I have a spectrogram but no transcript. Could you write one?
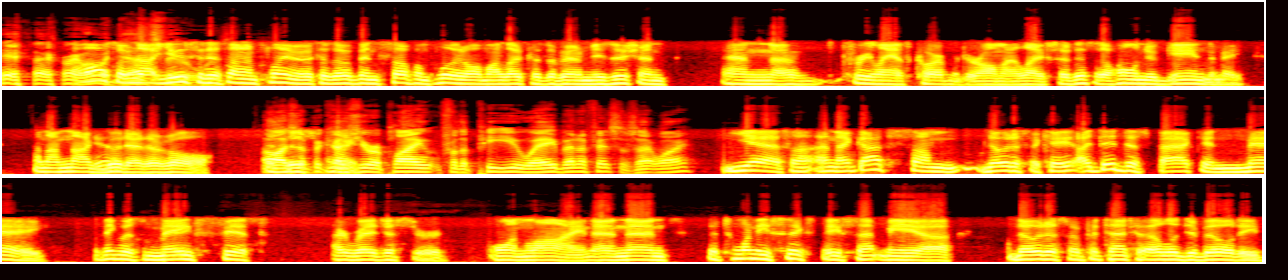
right, I'm also not used to this unemployment because I've been self-employed all my life because I've been a musician and uh, freelance carpenter all my life. So this is a whole new game to me, and I'm not yeah. good at it at all. Oh, is it because point. you're applying for the PUA benefits? Is that why? Yes, uh, and I got some notification. I did this back in May. I think it was May 5th. I registered online, and then the 26th, they sent me a notice of potential eligibility,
